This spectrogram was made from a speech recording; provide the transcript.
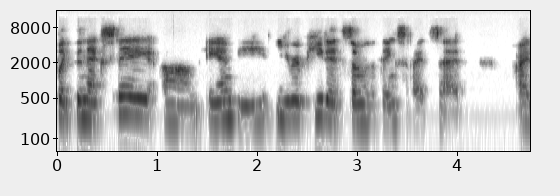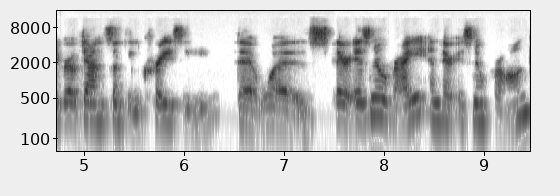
like the next day, um, Ambi, you repeated some of the things that I'd said. I wrote down something crazy that was there is no right and there is no wrong.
